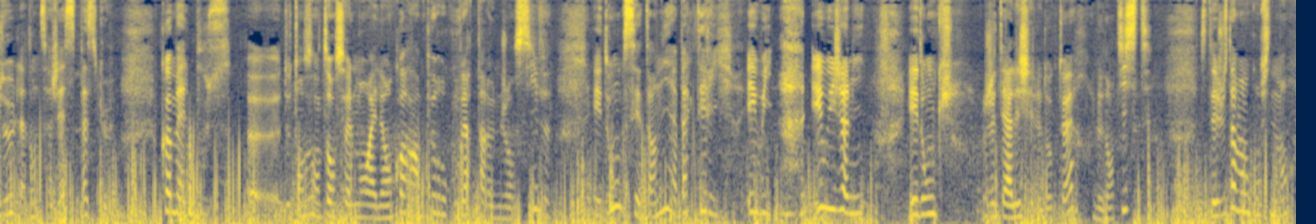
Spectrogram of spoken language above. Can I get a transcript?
de, la dent de sagesse parce que, comme elle pousse euh, de temps en temps seulement, elle est encore un peu recouverte par une gencive. Et donc, c'est un nid à bactéries. Et oui, et oui, Jamy. Et donc, j'étais allée chez le docteur, le dentiste. C'était juste avant le confinement,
